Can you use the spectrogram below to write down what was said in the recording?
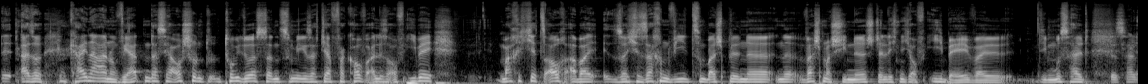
äh, also, keine Ahnung, wir hatten das ja auch schon, Tobi, du hast dann zu mir gesagt, ja, verkauf alles auf Ebay. Mache ich jetzt auch, aber solche Sachen wie zum Beispiel eine, eine Waschmaschine stelle ich nicht auf Ebay, weil die muss halt, halt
